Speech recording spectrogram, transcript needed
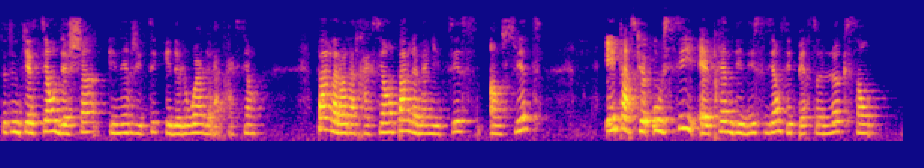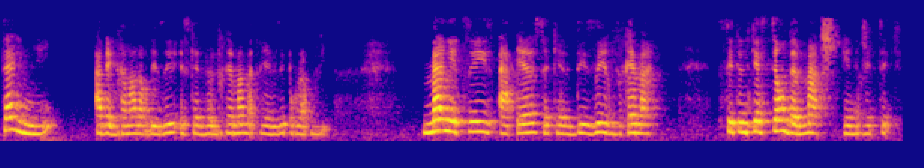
C'est une question de champ énergétique et de loi de l'attraction. Par la loi d'attraction, par le magnétisme ensuite, et parce que aussi elles prennent des décisions, ces personnes-là qui sont alignées avec vraiment leur désir et ce qu'elles veulent vraiment matérialiser pour leur vie. Magnétisent à elles ce qu'elles désirent vraiment c'est une question de match énergétique.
